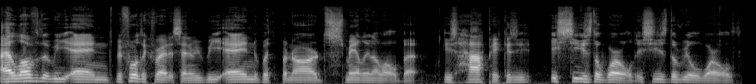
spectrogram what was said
I love that we end before the credits anyway. We end with Bernard smiling a little bit. He's happy because he, he sees the world. He sees the real world.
